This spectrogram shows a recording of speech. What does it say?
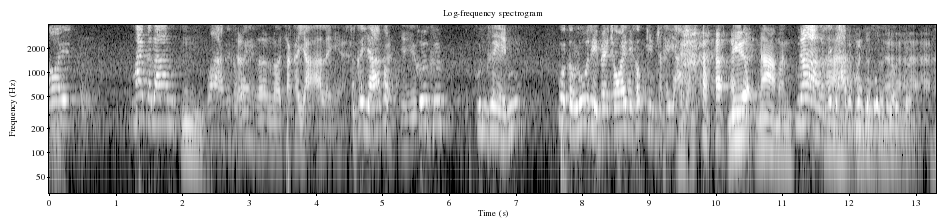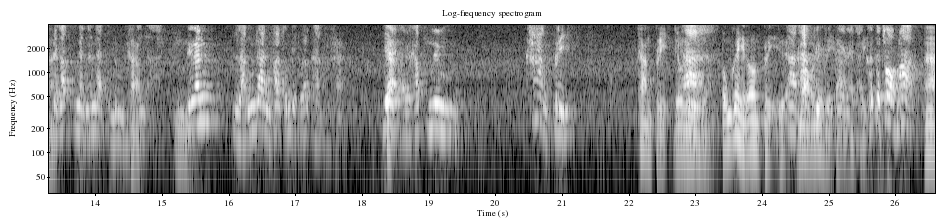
รอยไม้กระดานอืมว่ากันเข้าไปแล้วรอยสังขยาอะไรเงี้ยสังขยาก็ยุบๆคือคือคุณเคยเห็น ผู้ต้องรู้สิไปช้อยเนี่ยเขากินสังขยากันเนื้อหน้ามันหน้าสังขยาเป็นมันคุยุกบคุกยุบยุบยุบนะครับอย่างนั้นแหละมันเหมือนครับสังขยาอืมดังนั้นหลังด้านพระสมเด็จวัดระฆังแยกเอาไว้ครับหนึ่งข้างปรีข้างปริเดี๋ยวดูอ่าเลยผมก็เห็นว่ามันปริอ่ามข้าองงปรีด้วยสายตาเนี่ยปริเขาจะชอบมากอ่า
